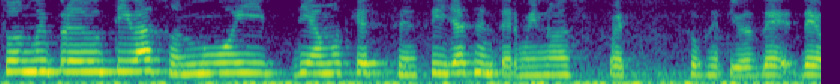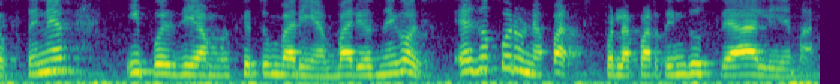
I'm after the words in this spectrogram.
son muy productivas, son muy, digamos que sencillas en términos pues subjetivos de, obtener y pues digamos que tumbarían varios negocios. Eso por una parte, por la parte industrial y demás.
